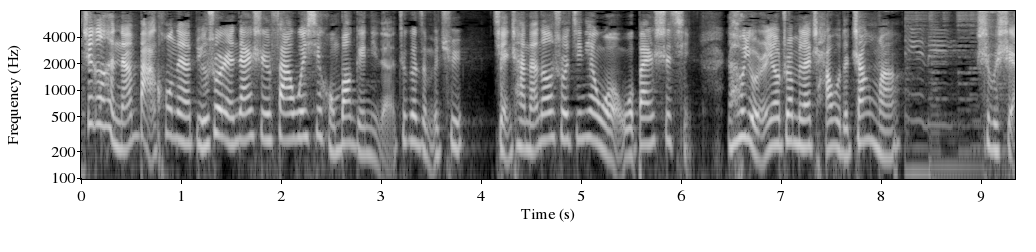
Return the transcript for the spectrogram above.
这个很难把控的呀，比如说人家是发微信红包给你的，这个怎么去检查？难道说今天我我办事情，然后有人要专门来查我的账吗？是不是？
